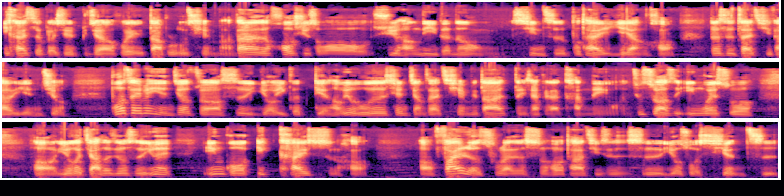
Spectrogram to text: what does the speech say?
一开始表现比较会大不如前嘛。当然后续什么续航力的那种性质不太一样哈，但是在其他的研究。不过这篇研究主要是有一个点哈，因为我是先讲在前面，大家等一下给他看内文，就主要是因为说，哈，有个假设就是因为英国一开始哈。啊，fire 出来的时候，它其实是有所限制。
